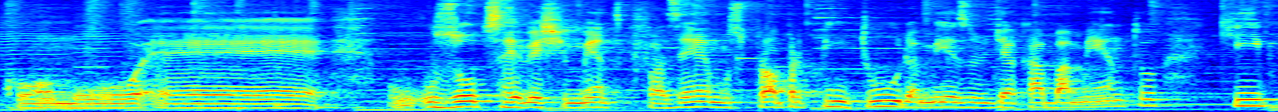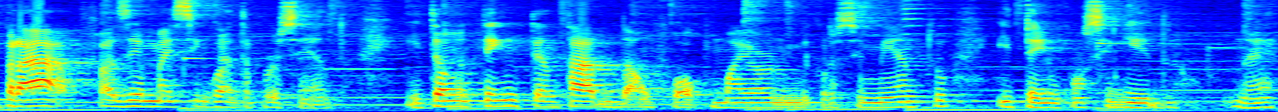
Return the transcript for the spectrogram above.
como é, os outros revestimentos que fazemos, própria pintura mesmo de acabamento, que para fazer mais 50%. Então eu tenho tentado dar um foco maior no microcimento e tenho conseguido, né?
